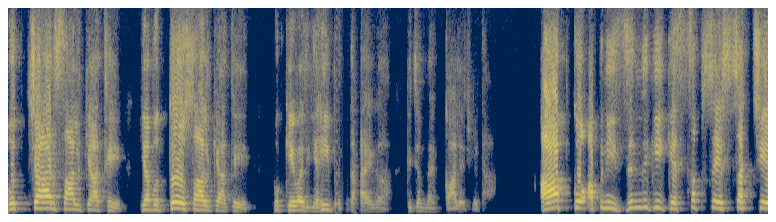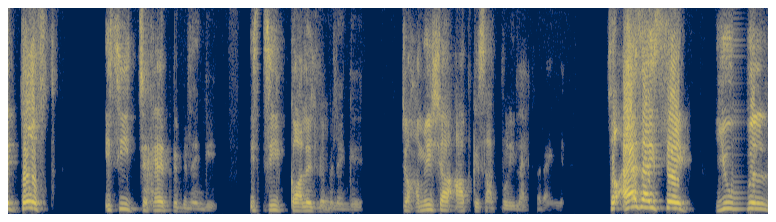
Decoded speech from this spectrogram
वो चार साल क्या थे या वो दो साल क्या थे, वो केवल यही बताएगा कि जब मैं कॉलेज में था। आपको अपनी ज़िंदगी के सबसे सच्चे दोस्त इसी जगह पे मिलेंगे, इसी कॉलेज में मिलेंगे, जो हमेशा आपके साथ पूरी लाइफ में रहेंगे। So as I said you will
